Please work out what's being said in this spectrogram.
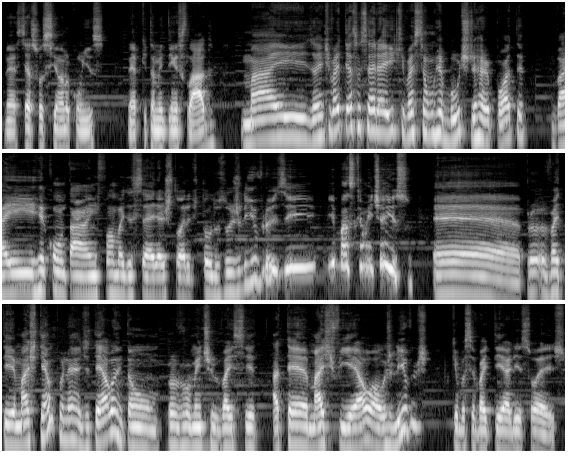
né? Se associando com isso. Né? Porque também tem esse lado. Mas a gente vai ter essa série aí que vai ser um reboot de Harry Potter. Vai recontar em forma de série a história de todos os livros e, e basicamente é isso. É, vai ter mais tempo né, de tela, então provavelmente vai ser até mais fiel aos livros, porque você vai ter ali suas,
